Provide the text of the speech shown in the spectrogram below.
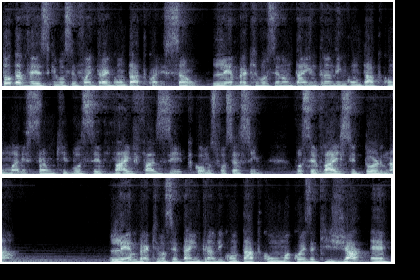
Toda vez que você for entrar em contato com a lição, lembra que você não está entrando em contato com uma lição que você vai fazer, como se fosse assim. Você vai se tornar lembra que você está entrando em contato com uma coisa que já é.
